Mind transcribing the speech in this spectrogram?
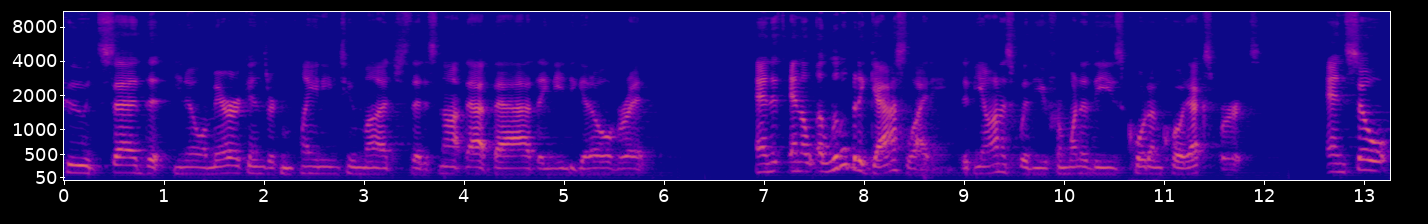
who had said that you know Americans are complaining too much, that it's not that bad, they need to get over it, and it, and a, a little bit of gaslighting, to be honest with you, from one of these quote unquote experts. And so,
